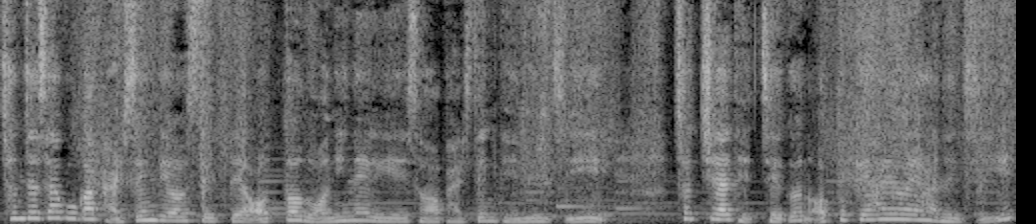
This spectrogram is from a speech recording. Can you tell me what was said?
천재 사고가 발생되었을 때 어떤 원인에 의해서 발생되는지, 처치와 대책은 어떻게 하여야 하는지,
